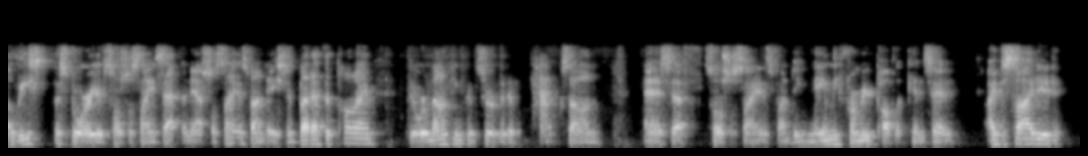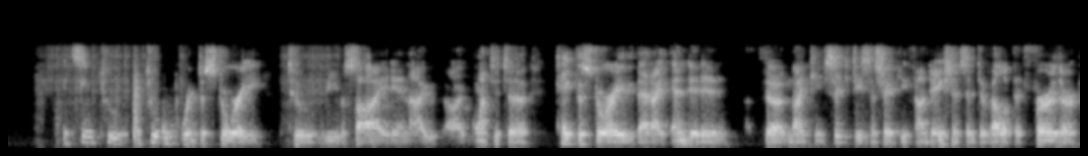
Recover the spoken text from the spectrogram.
at least the story of social science at the National Science Foundation. But at the time, there were mounting conservative attacks on NSF social science funding, mainly from Republicans. And I decided it seemed too too important a story to leave aside. And I, I wanted to take the story that I ended in the 1960s and Shaky Foundations and develop it further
